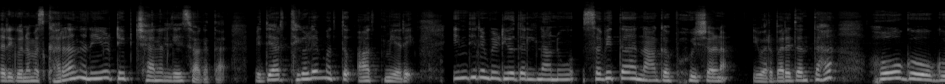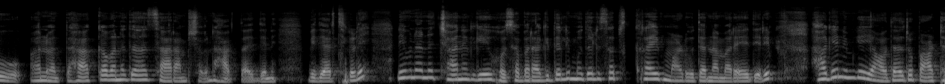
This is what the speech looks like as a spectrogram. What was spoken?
ಎಲ್ಲರಿಗೂ ನಮಸ್ಕಾರ. ನನ್ನ ಯೂಟ್ಯೂಬ್ ಚಾನಲ್ಗೆ ಸ್ವಾಗತ. ವಿದ್ಯಾರ್ಥಿಗಳೇ ಮತ್ತು ಆತ್ಮೀಯರೇ ಇಂದಿನ ವಿಡಿಯೋದಲ್ಲಿ ನಾನು ಸವಿತಾ ನಾಗಭೂಷಣ. ಇವರು ಬರೆದಂತಹ ಹೋಗೋಗು ಅನ್ನುವಂತಹ ಕವನದ ಸಾರಾಂಶವನ್ನು ಹಾಕ್ತಾ ಇದ್ದೇನೆ. ವಿದ್ಯಾರ್ಥಿಗಳೇ, ನೀವು ನನ್ನ ಚಾನೆಲ್ಗೆ ಹೊಸಬರಾಗಿದ್ದಲ್ಲಿ ಮೊದಲು ಸಬ್ಸ್ಕ್ರೈಬ್ ಮಾಡುವುದನ್ನು ಮರೆಯದಿರಿ. ಹಾಗೆ ನಿಮಗೆ ಯಾವುದಾದ್ರೂ ಪಾಠ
